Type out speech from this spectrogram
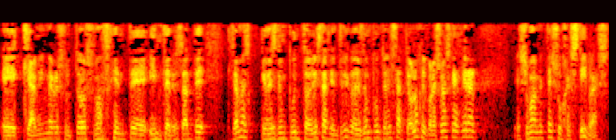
eh, que a mí me resultó sumamente interesante, quizás más que desde un punto de vista científico, desde un punto de vista teológico. Las cosas que decía eran eh, sumamente sugestivas.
